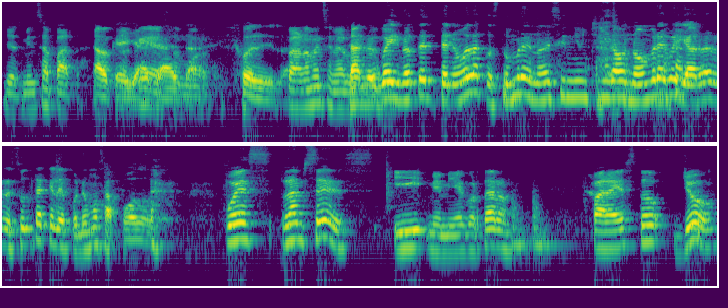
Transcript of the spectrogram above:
Yasmín Zapata. Ah, ok, ya, Ok, ya, ya. de la... Para no mencionar O sea, no, güey, no te, tenemos la costumbre de no decir ni un chingado nombre, güey, y ahora resulta que le ponemos apodos. Pues Ramsés y mi amiga cortaron. Para esto yo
